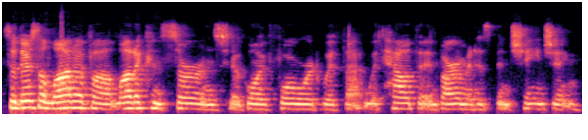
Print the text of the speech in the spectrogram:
So there's a lot of a uh, lot of concerns, you know, going forward with that, with how the environment has been changing.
